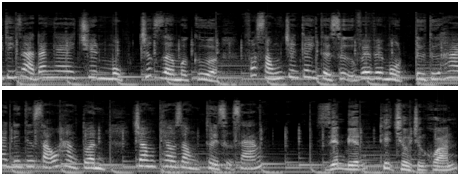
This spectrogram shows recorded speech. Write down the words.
Quý thính giả đang nghe chuyên mục Trước giờ mở cửa phát sóng trên kênh Thời sự VV1 từ thứ 2 đến thứ 6 hàng tuần trong theo dòng Thời sự sáng. Diễn biến thị trường chứng khoán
